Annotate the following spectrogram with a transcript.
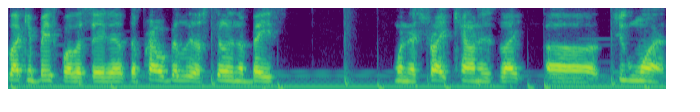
like in baseball, let's say the, the probability of stealing a base when the strike count is like uh two one,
